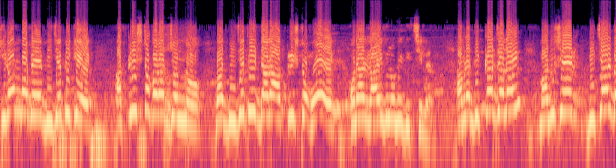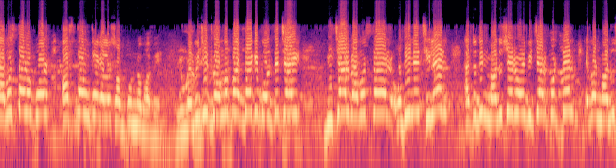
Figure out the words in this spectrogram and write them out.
কিরম ভাবে বিজেপিকে আকৃষ্ট করার জন্য বা বিজেপির দ্বারা আকৃষ্ট হয়ে ওনার রায়গুলো উনি দিচ্ছিলেন। আমরা ধিক্কার জানাই মানুষের বিচার ব্যবস্থার ওপর আস্থা উঠে গেল সম্পূর্ণভাবে। অভিজিৎ গঙ্গোপাধ্যায়কে বলতে চাই বিচার ব্যবস্থার অধীনে ছিলেন এতদিন মানুষের হয়ে বিচার করতেন এবার মানুষ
